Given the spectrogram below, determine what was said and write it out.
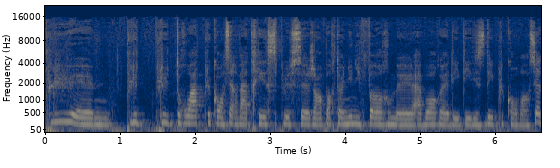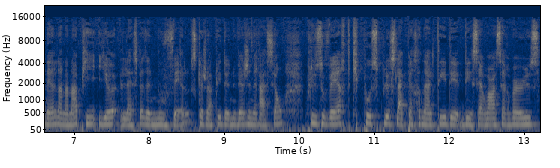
plus euh, plus plus droite, plus conservatrice, plus euh, genre porter un uniforme, euh, avoir euh, des, des idées plus conventionnelles, nanana. Puis il y a l'espèce de nouvelle, ce que je vais appeler de nouvelle génération, plus ouverte, qui pousse plus la personnalité des, des serveurs serveuses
